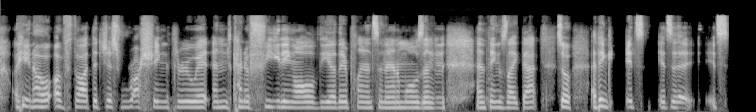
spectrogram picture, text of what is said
you know of thought that's just rushing through it and kind of feeding all of the other plants and animals and and things like that? So i think it's it's a it's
